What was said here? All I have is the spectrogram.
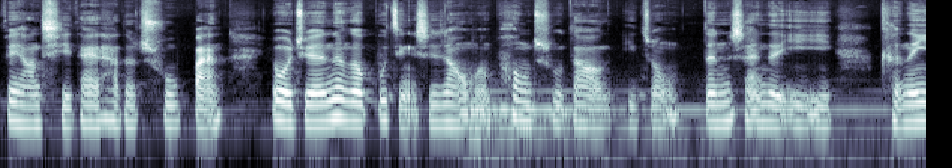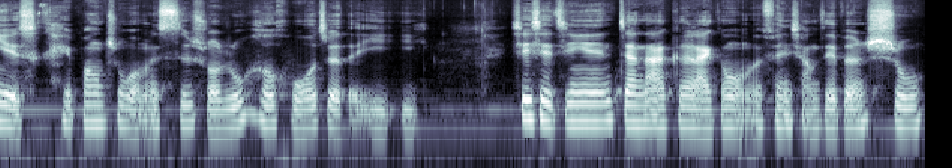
非常期待它的出版，因为我觉得那个不仅是让我们碰触到一种登山的意义，可能也是可以帮助我们思索如何活着的意义。谢谢今天詹大哥来跟我们分享这本书。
